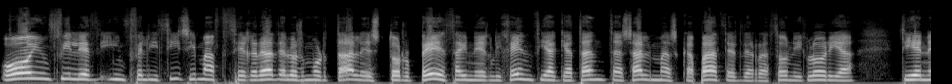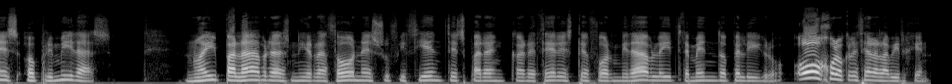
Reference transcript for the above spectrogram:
Oh infelicísima ceguedad de los mortales, torpeza y negligencia que a tantas almas capaces de razón y gloria tienes oprimidas. No hay palabras ni razones suficientes para encarecer este formidable y tremendo peligro. Ojo lo que decía la Virgen.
